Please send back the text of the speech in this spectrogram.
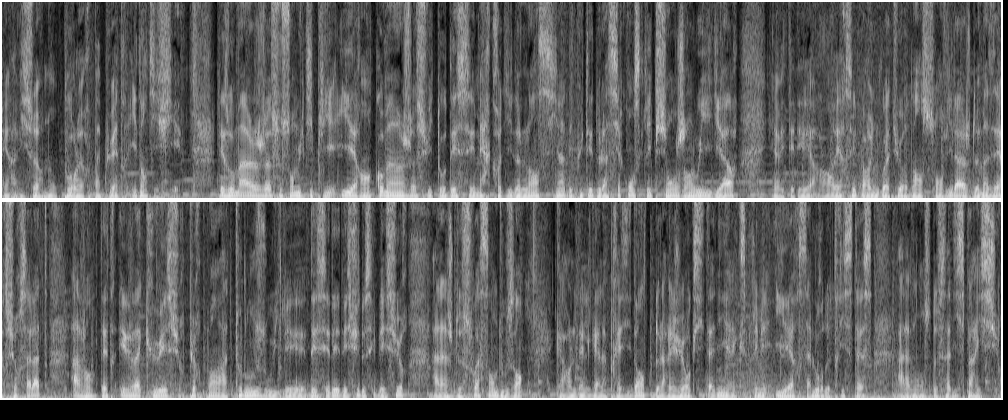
Les ravisseurs n'ont pour l'heure pas pu être identifiés. Les hommages se sont multipliés hier en Comminges suite au décès mercredi de l'ancien député de la circonscription Jean-Louis Higuard. Il avait été renversé par une voiture dans son village de Mazères-sur-Salate avant d'être évacué sur Purpan à Toulouse où il est décédé des suites de ses blessures à l'âge de 72 ans. Carole Delga, la présidente de la région Occitanie, a exprimé hier sa lourde tristesse à l'annonce de sa disparition.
